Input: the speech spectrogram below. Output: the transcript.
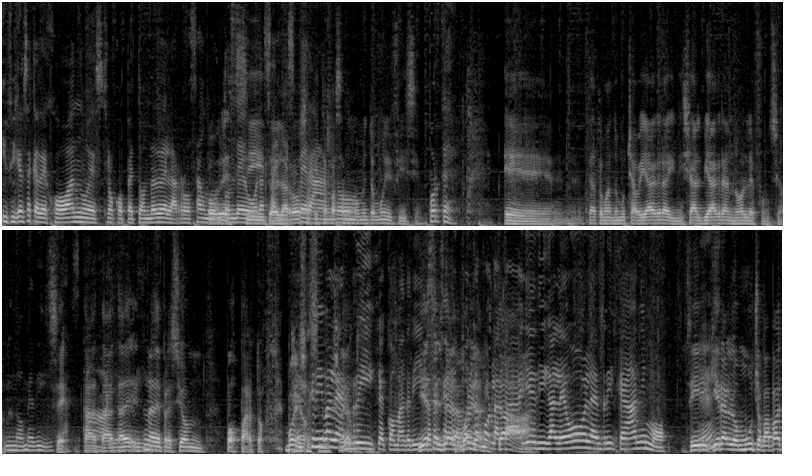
Y fíjense que dejó a nuestro copetón de De La Rosa un montón de horas ahí de la Rosa que está pasando un momento muy difícil. ¿Por qué? Eh, está tomando mucha Viagra y ni ya el Viagra no le funciona. No me digas. Sí, está, está- Ay, está- es una depresión posparto. Bueno, Escríbale a Enrique, comadrita. Y es el si Día del Amor y la por la Amistad. calle, dígale, hola Enrique, ánimo. Sí, ¿Eh? quiéranlo mucho, papá.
